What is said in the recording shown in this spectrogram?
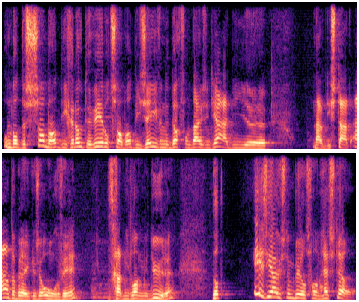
omdat de Sabbat, die grote wereldsabbat, die zevende dag van duizend jaar, die, uh, nou, die staat aan te breken zo ongeveer. Dat gaat niet lang meer duren. Dat is juist een beeld van herstel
